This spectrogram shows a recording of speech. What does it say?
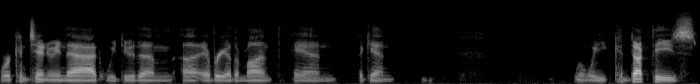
we're continuing that. We do them uh, every other month. And again, when we conduct these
